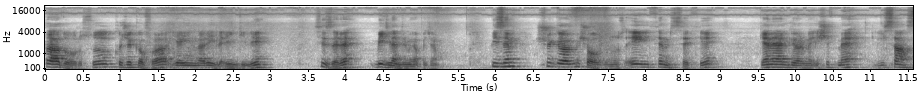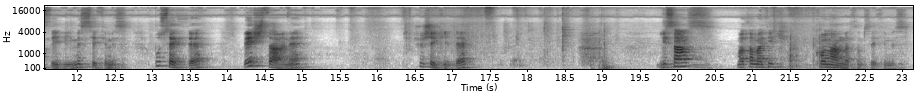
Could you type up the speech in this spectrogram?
Daha doğrusu koca kafa yayınları ile ilgili sizlere bilgilendirme yapacağım. Bizim şu görmüş olduğunuz eğitim seti genel görme, işitme, lisans dediğimiz setimiz. Bu sette 5 tane şu şekilde lisans matematik konu anlatım setimiz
